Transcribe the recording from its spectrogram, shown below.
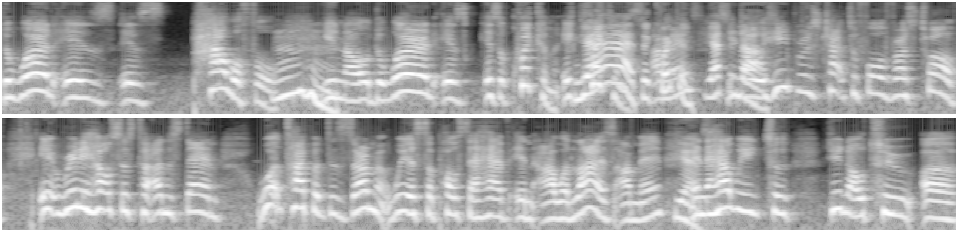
the word is is powerful. You know, the word is is a quicken. It Mm-hmm. Yes, quickens. it quickens. Amen. Yes, it you know. Hebrews chapter 4, verse 12, it really helps us to understand what type of discernment we are supposed to have in our lives. Amen. Yes. And how we to, you know, to uh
